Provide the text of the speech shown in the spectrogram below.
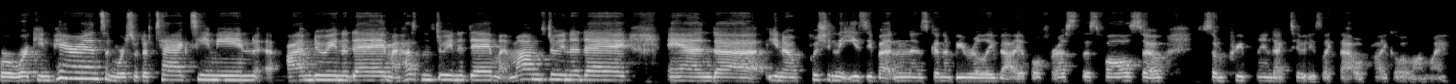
we're working parents and we're sort of tag teaming. I'm doing a day, my husband's doing a day, my mom's doing a day. And, uh, you know, pushing the easy button is going to be really valuable for us this fall. So, some pre planned activities like that will probably go a long way.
